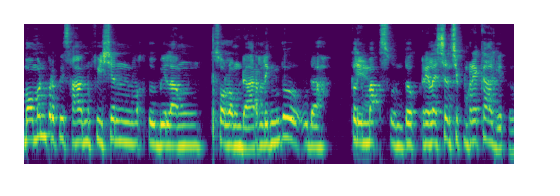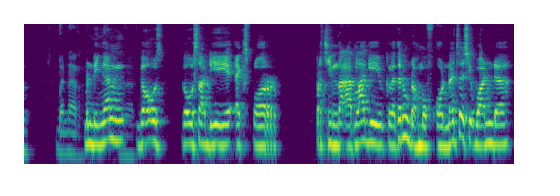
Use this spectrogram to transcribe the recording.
momen perpisahan Vision waktu bilang solong darling tuh udah klimaks untuk relationship mereka gitu Benar. mendingan gak, us gak usah dieksplor percintaan lagi kelihatan udah move on aja si Wanda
